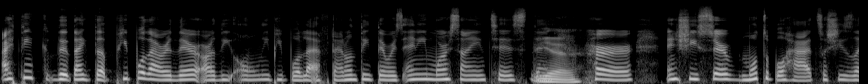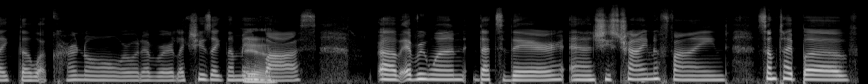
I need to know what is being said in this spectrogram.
I think that like the people that were there are the only people left. I don't think there was any more scientists than yeah, her, and she served multiple hats. So she's like the what colonel or whatever. Like she's like the main Yeah. boss of everyone that's there, and she's trying to find some type of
